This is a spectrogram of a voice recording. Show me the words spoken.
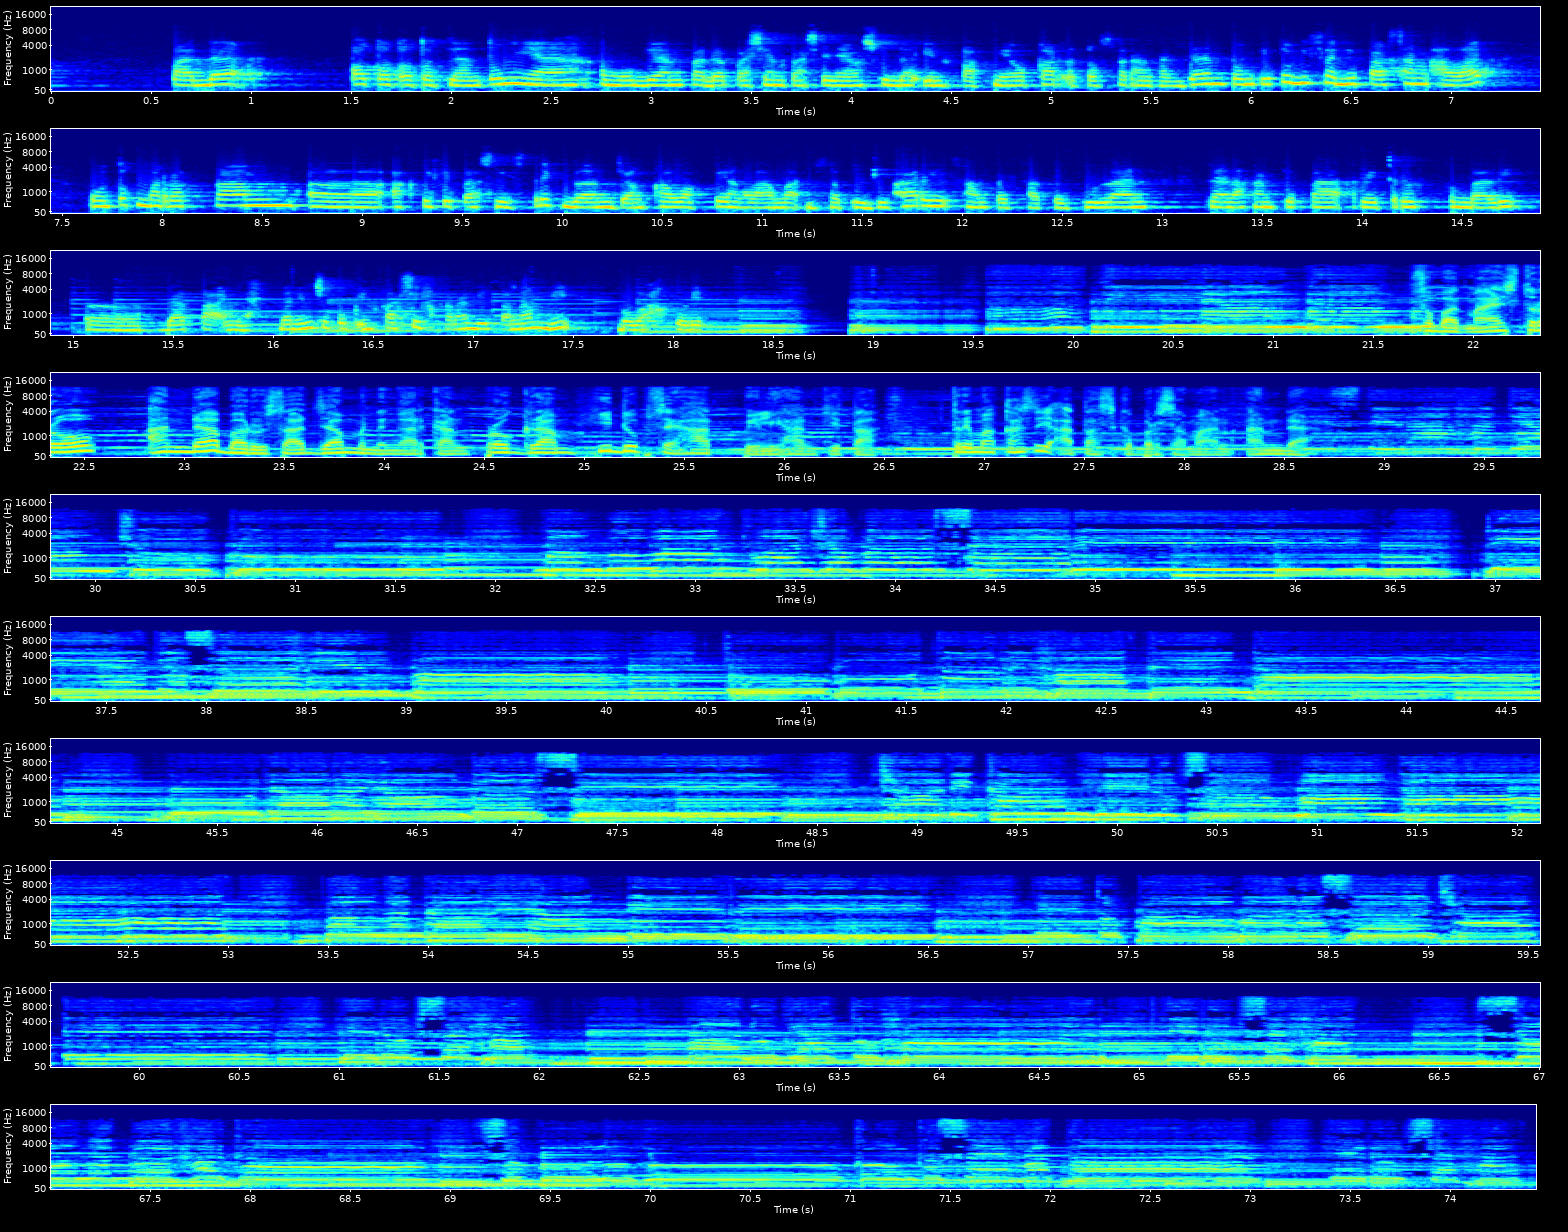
pada otot-otot jantungnya, kemudian pada pasien-pasien yang sudah infak miokard atau serangan jantung, itu bisa dipasang alat untuk merekam uh, aktivitas listrik dalam jangka waktu yang lama bisa tujuh hari sampai satu bulan dan akan kita retrieve kembali uh, datanya dan ini cukup invasif karena ditanam di bawah kulit. Sobat Maestro, Anda baru saja mendengarkan program Hidup Sehat Pilihan Kita. Terima kasih atas kebersamaan Anda. Wajah berseri. Diet yang seimbang, tubuh terlihat indah, udara yang bersih, jadikan hidup semangat, pengendalian diri, itu pemenang sejati, sehat, anugerah Tuhan, hidup sehat, sangat berharga. Sepuluh hukum kesehatan. Hidup sehat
